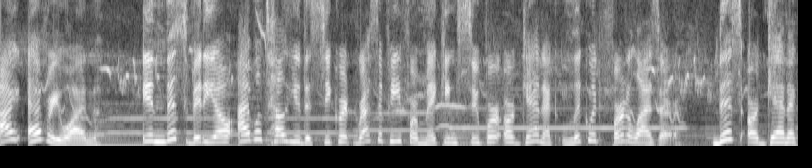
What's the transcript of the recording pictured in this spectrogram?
Hi everyone! In this video, I will tell you the secret recipe for making super organic liquid fertilizer. This organic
